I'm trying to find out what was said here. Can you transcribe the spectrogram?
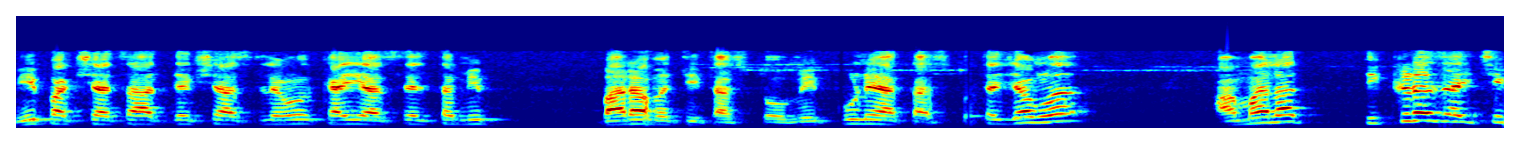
मी पक्षाचा अध्यक्ष असल्यामुळे काही असेल तर मी बारामतीत असतो मी पुण्यात असतो. त्याच्यामुळं आम्हाला तिकडं जायची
